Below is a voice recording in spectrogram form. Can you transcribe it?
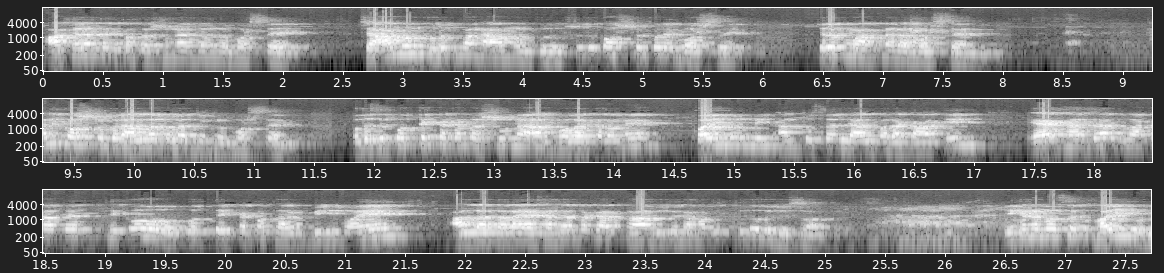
আখেরাতের কথা শোনার জন্য বসছে, সে আমল করুক বা না আমল করুক, শুধু কষ্ট করে বসছে, সেরকম আপনারা বসছেন। খালি কষ্ট করে আল্লাহ তালার জন্য বসছেন। বলতেছে প্রত্যেকটা কথা শোনা আর বলার কারণে কয়রুমিন আন্তসাল্লি আলফা রাকাতিন এক হাজার রাকাতের থেকেও প্রত্যেকটা কথার বিনিময়ে আল্লাহ তালা এক হাজার টাকা তাহাজুদের আমাদের থেকেও বেশি দেবে এখানে বলছে খয়রুন।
